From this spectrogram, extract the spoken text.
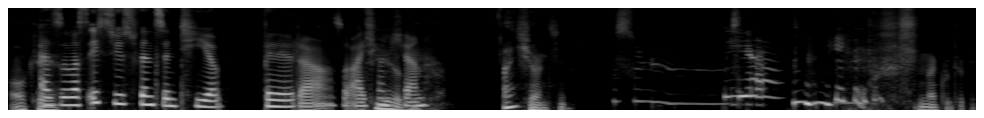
Okay. Also, was ich süß finde, sind Tierbilder, so Eichhörnchen. Tierbilder. Eichhörnchen. Ja. Na gut, okay.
